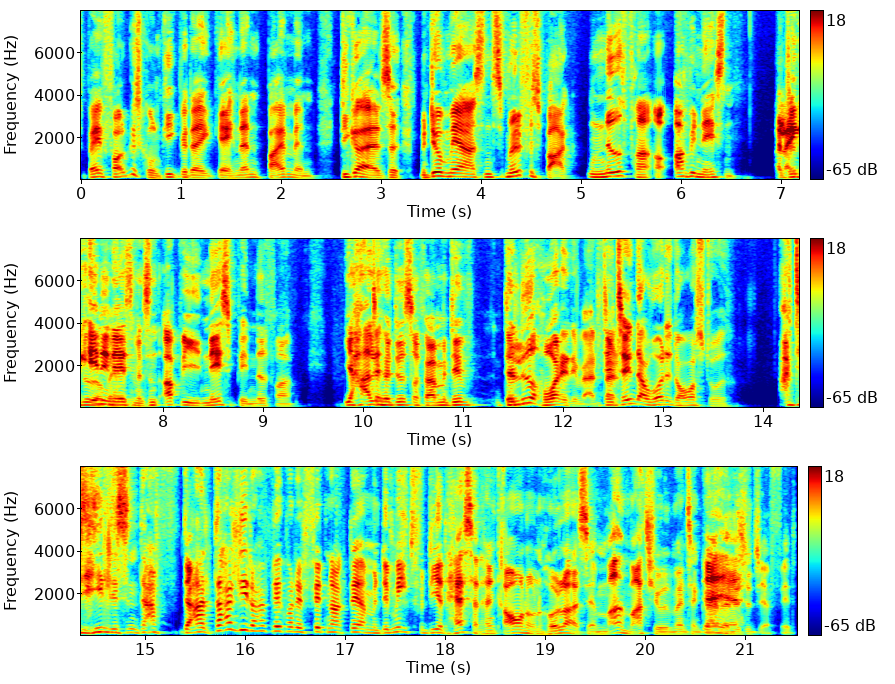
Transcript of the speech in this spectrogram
Tilbage i folkeskolen gik vi der gav hinanden bajmand. De gør altså... Men det var mere sådan smølfespark nedfra og op i næsen. Eller det ikke ind i næsen, men sådan op i næsebenet nedfra. Jeg har aldrig hørt det før, men det, det lyder hurtigt i hvert Det fald. er ting, der er hurtigt overstået. Ej, det hele det er sådan, der, er- der, er- der er lige et øjeblik, hvor det er fedt nok der, men det er mest fordi, at Hassan han graver nogle huller og ser meget macho ud, mens han gør Ja, ja, ja. det, synes jeg er fedt.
